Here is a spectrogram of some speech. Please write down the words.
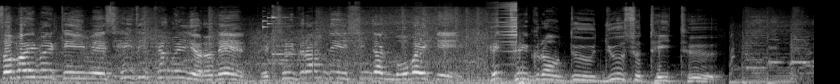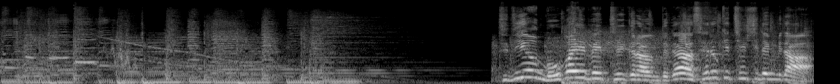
서바이벌 게임의 새 지평을 열어낸 배틀그라운드의 신작 모바일 게임 배틀그라운드 뉴스테이트 드디어 모바일 배틀그라운드가 새롭게 출시됩니다.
